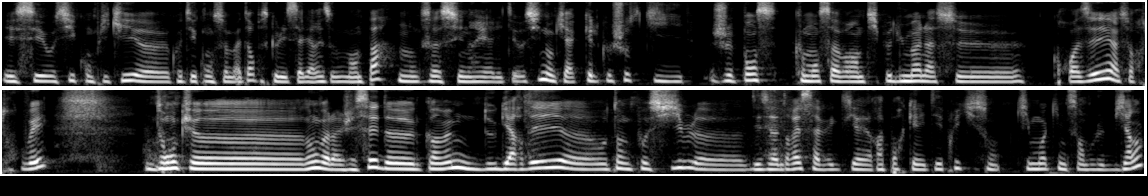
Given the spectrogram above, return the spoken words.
Et c'est aussi compliqué euh, côté consommateur parce que les salaires ils augmentent pas. Donc ça, c'est une réalité aussi. Donc il y a quelque chose qui, je pense, commence à avoir un petit peu du mal à se croiser, à se retrouver. Donc, euh, donc voilà, j'essaie de quand même de garder euh, autant que possible euh, des adresses avec des rapports qualité-prix qui sont, qui moi, qui me semblent bien.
